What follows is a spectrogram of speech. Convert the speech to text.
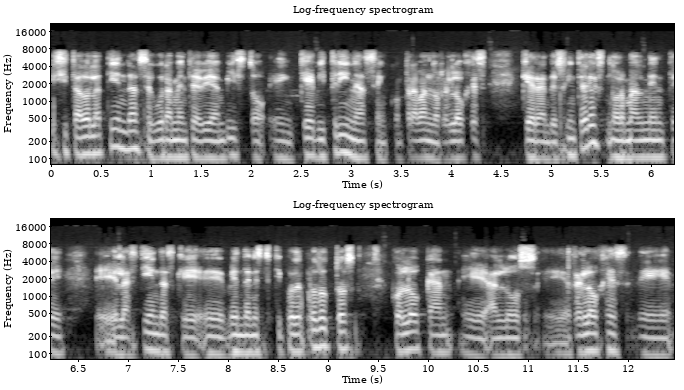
visitado la tienda, seguramente habían visto en qué vitrinas se encontraban los relojes que eran de su interés. Normalmente eh, las tiendas que eh, venden este tipo de productos colocan a los relojes de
